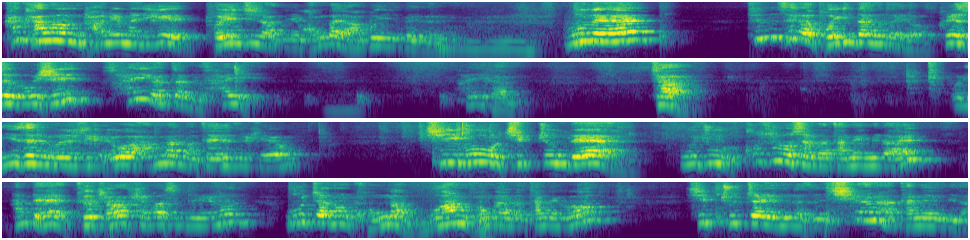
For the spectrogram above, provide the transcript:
캄캄한 밤이면 이게 보이지 않는 공간이 안 보이거든. 문에 틈새가 보인다는 거예요. 그래서 그것이 사이간자입니다. 사이. 사이간. 자, 우리 이선을 보셨으니까 이거 한마디만 더 해드릴게요. 지구, 집주인데 우주, 코스모스를 나타냅니다. 한데 더 정확히 말씀드리면 우자는 공간, 무한 공간을 나타내고 집주자에 있는 것은 시간을 나타냅니다.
